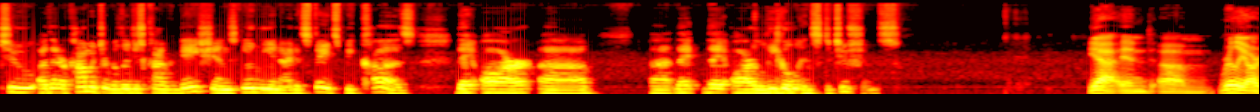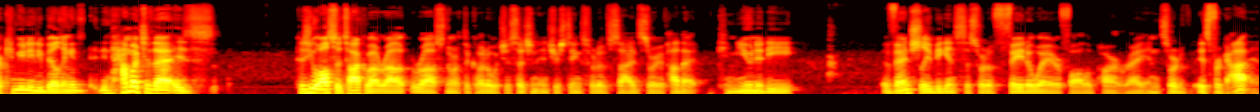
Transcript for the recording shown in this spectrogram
to uh, that are common to religious congregations in the United States because they are uh, uh they they are legal institutions. Yeah, and um, really our community building, and, and how much of that is because you also talk about Ross, North Dakota, which is such an interesting sort of side story of how that community eventually begins to sort of fade away or fall apart, right? And sort of is forgotten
